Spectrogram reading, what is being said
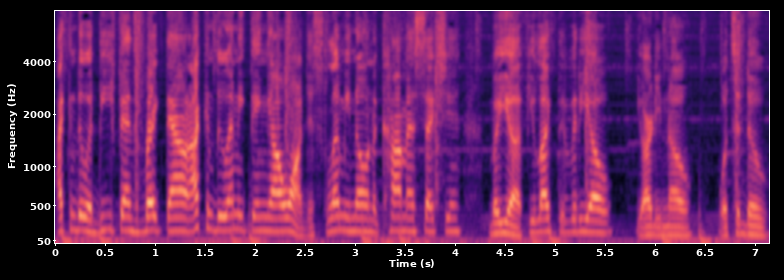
I can do a defense breakdown. I can do anything y'all want. Just let me know in the comment section. But yeah, if you like the video, you already know what to do.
